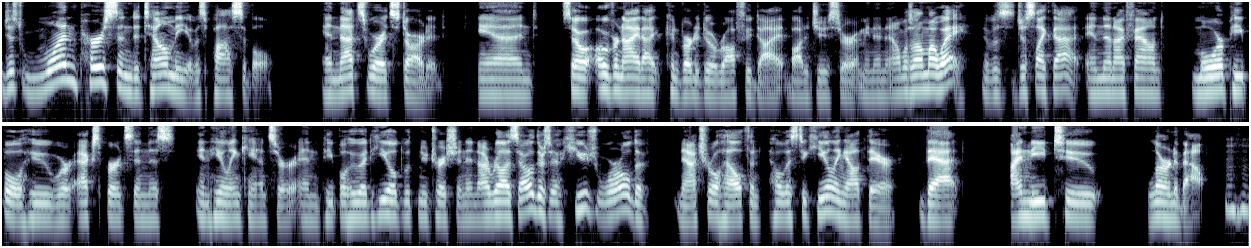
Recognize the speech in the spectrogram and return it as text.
just one person to tell me it was possible. And that's where it started. And so overnight, I converted to a raw food diet, bought a juicer. I mean, and I was on my way. It was just like that. And then I found more people who were experts in this, in healing cancer and people who had healed with nutrition. And I realized, oh, there's a huge world of natural health and holistic healing out there that I need to learn about. Mm-hmm.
